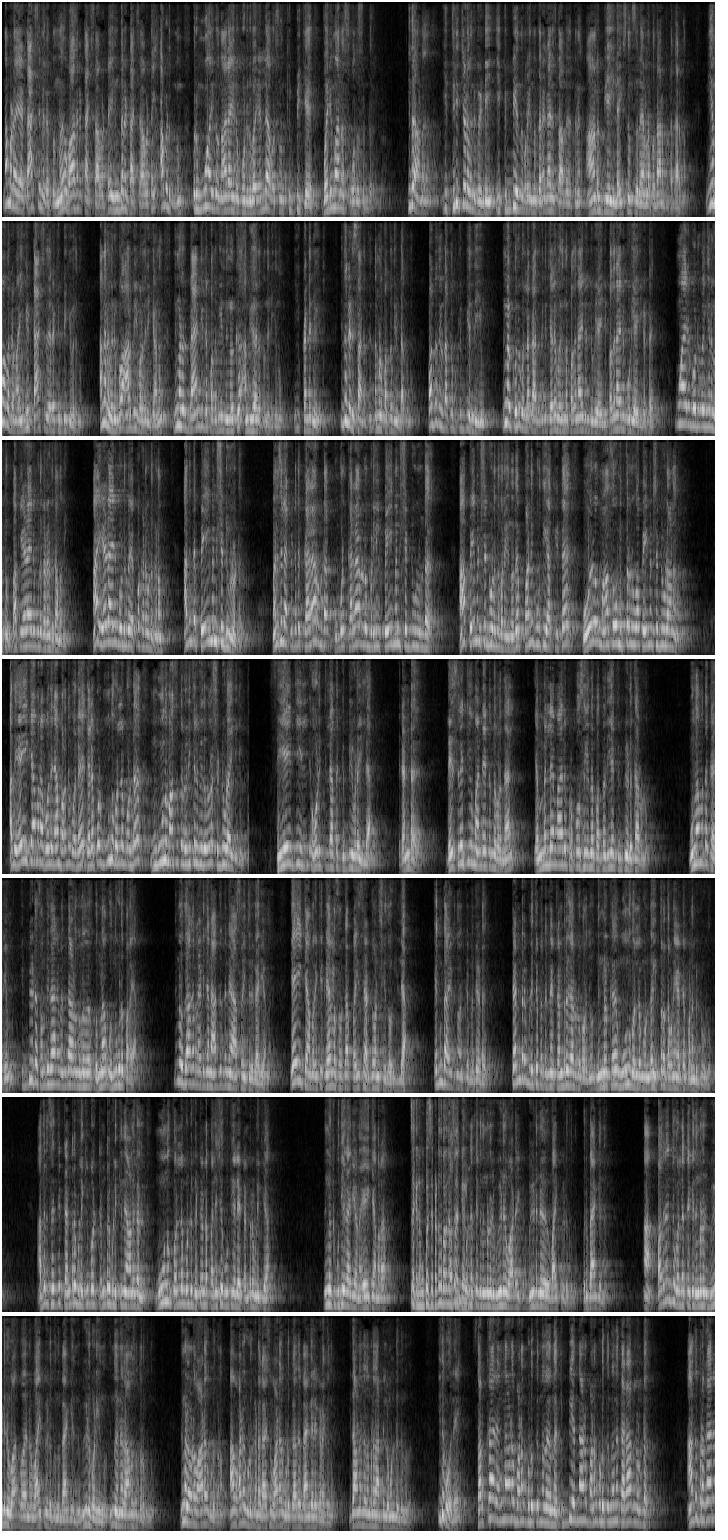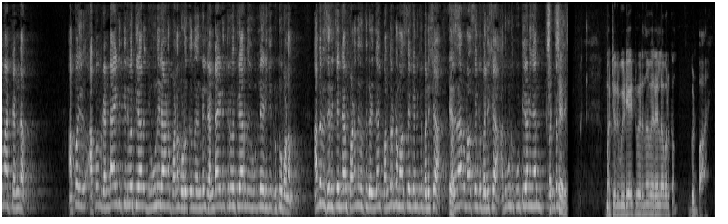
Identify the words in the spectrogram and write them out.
നമ്മുടെ ടാക്സിനകത്തുനിന്ന് വാഹന ടാക്സ് ആവട്ടെ ഇന്ധന ടാക്സ് ആവട്ടെ അവിടെ നിന്നും ഒരു മൂവായിരം നാലായിരം കോടി രൂപ എല്ലാ വർഷവും കിബിക്ക് വരുമാന സ്രോതസ് ഉണ്ട് ഇതാണ് ഈ തിരിച്ചടവിന് വേണ്ടി ഈ കിബി എന്ന് പറയുന്ന ധനകാര്യ സ്ഥാപനത്തിന് ആർ ബി ഐ ലൈസൻസ് തരാനുള്ള പ്രധാനപ്പെട്ട കാരണം. നിയമപരമായി ഈ ടാക്സ് നേരെ കിബിക്ക് വരുന്നു. അങ്ങനെ വരുമ്പോൾ ആർ ബി ഐ പറഞ്ഞിരിക്കുകയാണ് നിങ്ങളൊരു ബാങ്കിന്റെ പദവിയിൽ നിങ്ങൾക്ക് അംഗീകാരം തന്നിരിക്കുന്നു. ഈ കണ്ടിന്യൂ ഇറ്റ് ഇതിന്റെ അടിസ്ഥാനത്തിൽ നമ്മൾ പദ്ധതി ഉണ്ടാക്കുന്നു. പദ്ധതി ഉണ്ടാക്കുമ്പോൾ കിബി എന്ത് ചെയ്യും? നിങ്ങൾക്ക് ഒരു കൊല്ലക്കാലത്തേക്ക് ചില വരുന്ന പതിനായിരം രൂപയായിരിക്കും പതിനായിരം കോടി ആയിരിക്കട്ടെ മൂവായിരം കോടി രൂപ ഇങ്ങനെ കിട്ടും. ബാക്കി ഏഴായിരം കോടി കടമെടുത്താൽ മതി. ആ ഏഴായിരം കോടി രൂപ എപ്പോൾ കടമെടുക്കണം അതിന്റെ പേയ്മെന്റ് ഷെഡ്യൂൾ ഉണ്ട്. മനസ്സിലാക്കേണ്ടത് കരാർ ഉണ്ടാക്കുമ്പോൾ കരാർ ഉടമ്പടിയിൽ പേയ്മെന്റ് ഷെഡ്യൂൾ ഉണ്ട്. ആ പേയ്മെന്റ് ഷെഡ്യൂൾ എന്ന് പറയുന്നത് പണി പൂർത്തിയാക്കിയിട്ട് ഓരോ മാസവും ഇത്ര രൂപ പേയ്മെന്റ് ഷെഡ്യൂളാണ് അത് എ ക്യാമറ പോലെ ഞാൻ പറഞ്ഞ പോലെ ചിലപ്പോൾ മൂന്ന് കൊല്ലം കൊണ്ട് മൂന്ന് മാസത്തിൽ ഒരിക്കൽ വീതമുള്ള ഷെഡ്യൂൾ ആയിരിക്കും. സി എ ജി ഓഡിറ്റ് ഇല്ലാത്ത കിബി ഇവിടെ ഇല്ല. രണ്ട് ലെജിസ്ലേറ്റീവ് മാൻഡേറ്റ് എന്ന് പറഞ്ഞാൽ എം എൽ എമാർ പ്രപ്പോസ് ചെയ്യുന്ന പദ്ധതിയെ കിബി എടുക്കാറുള്ളൂ. മൂന്നാമത്തെ കാര്യം കിബിയുടെ സംവിധാനം എന്താണെന്നുള്ളത് ഒന്നാ ഒന്നുകൂടെ പറയാം. നിങ്ങൾ ഉദാഹരണമായിട്ട് ഞാൻ ആദ്യം തന്നെ ആശ്രയിച്ചൊരു കാര്യമാണ്. എ ക്യാമറയ്ക്ക് കേരള സർക്കാർ പൈസ അഡ്വാൻസ് ചെയ്തോ? ഇല്ല. എന്തായിരുന്നു അതിന്റെ മെത്തേഡ്? ടെൻഡർ വിളിച്ചപ്പോൾ തന്നെ ടെൻഡറുകാരോട് പറഞ്ഞു നിങ്ങൾക്ക് മൂന്ന് കൊല്ലം കൊണ്ട് ഇത്ര തവണയായിട്ടേ പണം കിട്ടുള്ളൂ. അതനുസരിച്ച് ടെൻഡർ വിളിക്കുമ്പോൾ ടെൻഡർ വിളിക്കുന്ന ആളുകൾ മൂന്ന് കൊല്ലം കൊണ്ട് കിട്ടേണ്ട പലിശ കൂട്ടിയല്ലേ ടെൻഡർ വിളിക്കുക? നിങ്ങൾക്ക് പുതിയ കാര്യമാണ് എ ക്യാമറ കൊല്ലത്തേക്ക് നിങ്ങളൊരു വീട് വാടക വീടിന് വായ്പ എടുക്കുന്നു ഒരു ബാങ്കിൽ നിന്ന് ആ പതിനഞ്ച് കൊല്ലത്തേക്ക് നിങ്ങളൊരു വീടിന് വായ്പ എടുക്കുന്നു ബാങ്കിൽ നിന്ന് വീട് പണിയുന്നു ഇന്ന് തന്നെ താമസം തുറക്കുന്നു. നിങ്ങൾ അവിടെ വാടക കൊടുക്കണം. ആ വാടക കൊടുക്കേണ്ട കാശ് വാടക കൊടുക്കാതെ ബാങ്കിലേക്ക് കിടക്കുന്നു ഇതാണല്ലോ നമ്മുടെ നാട്ടിൽ ലോൺ എടുക്കുന്നത്. ഇതുപോലെ സർക്കാർ എന്നാണ് പണം കൊടുക്കുന്നത് എന്ന് കിബി എന്നാണ് പണം കൊടുക്കുന്നതെന്ന് കരാറിലുണ്ട്. അത് പ്രകാരം ആ ടെൻഡർ അപ്പോൾ അപ്പം രണ്ടായിരത്തി ഇരുപത്തി ആറ് ജൂണിലാണ് പണം കൊടുക്കുന്നതെങ്കിൽ രണ്ടായിരത്തി ഇരുപത്തി ആറ് ജൂണിലെ എനിക്ക് കിട്ടു പണം. അതനുസരിച്ച് ഞാൻ പണം തീർത്തു കഴിഞ്ഞാൽ പന്ത്രണ്ട് മാസത്തേക്ക് എനിക്ക് പലിശ പതിനാറ് മാസത്തേക്ക് പലിശ. അതുകൊണ്ട് കൂട്ടിയാണ് ഞാൻ മറ്റൊരു വീഡിയോ ആയിട്ട് വരുന്നവരെല്ലാവർക്കും ഗുഡ് ബൈ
